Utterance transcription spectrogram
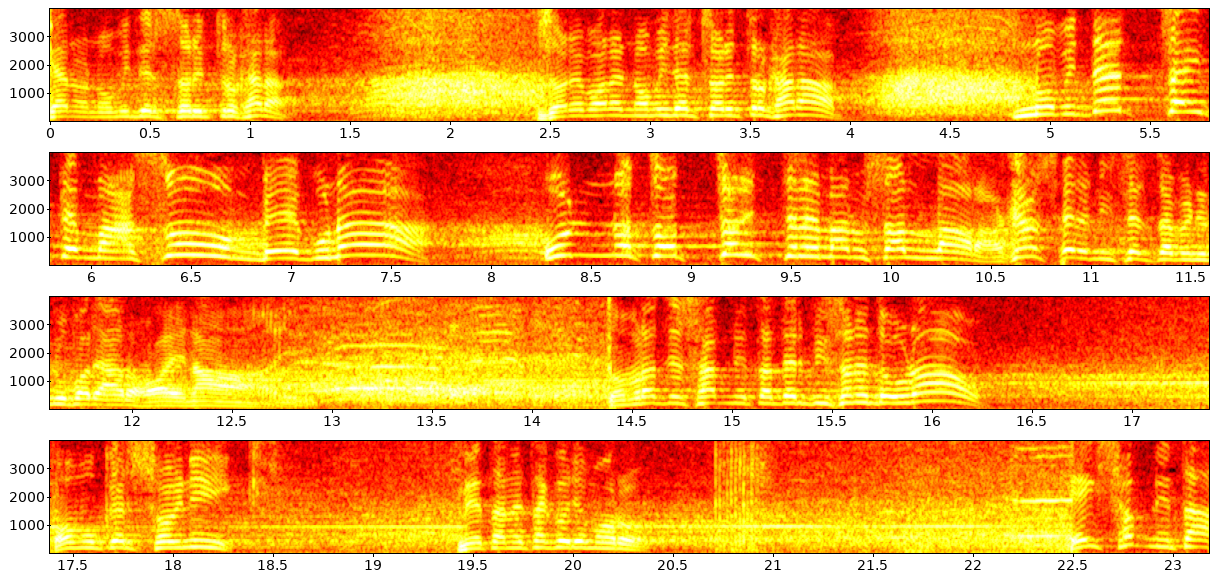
কেন নবীদের চরিত্র খারাপ? জোরে বলে নবীদের চরিত্র খারাপ। নবীদের চাইতে মাসুম, বেগুনা, উন্নত চরিত্রের মানুষ আল্লাহর আকাশের নিচের জমিনের উপরে আর হয় নাই। তোমরা যে সামনে তাদের পিছনে দৌড়াও, অমুকের সৈনিক নেতা নেতা করে মরো। এইসব নেতা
